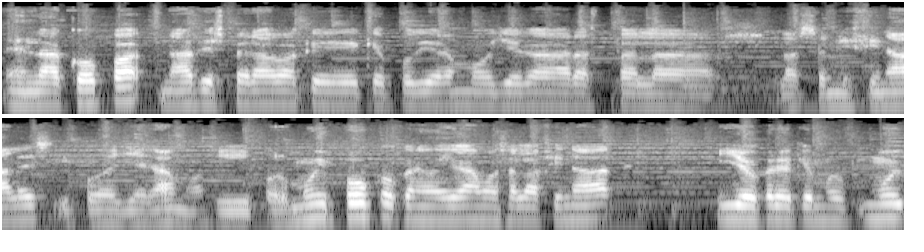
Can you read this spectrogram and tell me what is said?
en la Copa. Nadie esperaba que, que pudiéramos llegar hasta las, las, semifinales y pues llegamos. Y por muy poco que no llegamos a la final, y yo creo que muy, muy,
